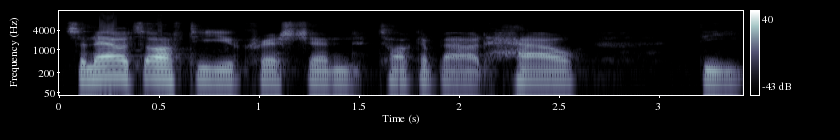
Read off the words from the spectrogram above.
So now it's off to you, Christian, talk about how the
